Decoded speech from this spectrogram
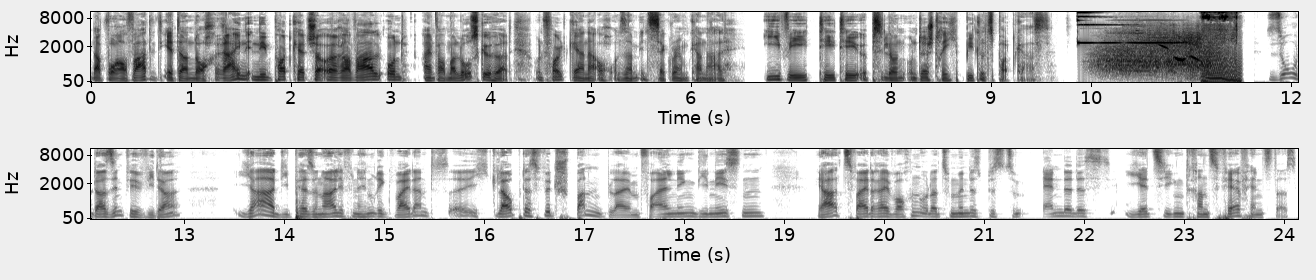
Na, worauf wartet ihr dann noch? Rein in den Podcatcher eurer Wahl und einfach mal losgehört. Und folgt gerne auch unserem Instagram-Kanal iwtty-Beatles Podcast. So, da sind wir wieder. Ja, die Personalie von Henrik Weidand, äh, ich glaube, das wird spannend bleiben. Vor allen Dingen die nächsten ja, zwei, drei Wochen oder zumindest bis zum Ende des jetzigen Transferfensters.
